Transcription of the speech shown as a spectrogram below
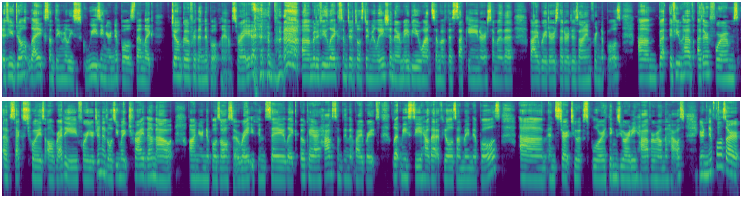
if you don't like something really squeezing your nipples, then like don't go for the nipple clamps, right? um, but if you like some gentle stimulation there, maybe you want some of the sucking or some of the vibrators that are designed for nipples. Um, but if you have other forms of sex toys already for your genitals, you might try them out on your nipples also, right? You can say, like, okay, I have something that vibrates. Let me see how that feels on my nipples um, and start to explore things you already have around the house. Your nipples are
